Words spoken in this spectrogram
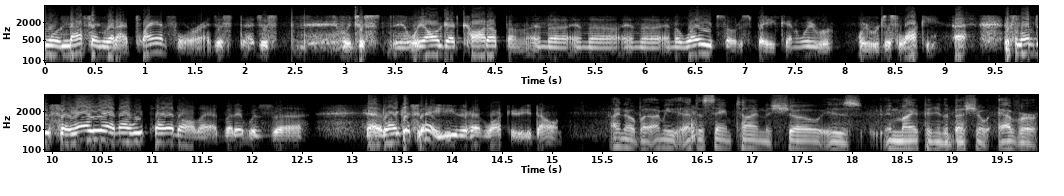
were nothing that I planned for. I just, I just, we just, you know, we all got caught up in, in the in the in the in the wave, so to speak, and we were we were just lucky. I'd love to say, oh yeah, no, we planned all that, but it was, uh, like I say, you either have luck or you don't. I know, but I mean, at the same time, the show is, in my opinion, the best show ever,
